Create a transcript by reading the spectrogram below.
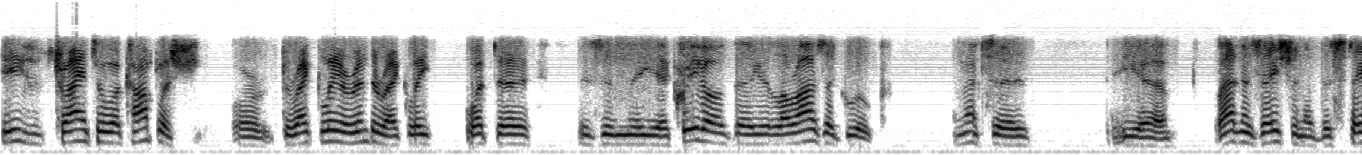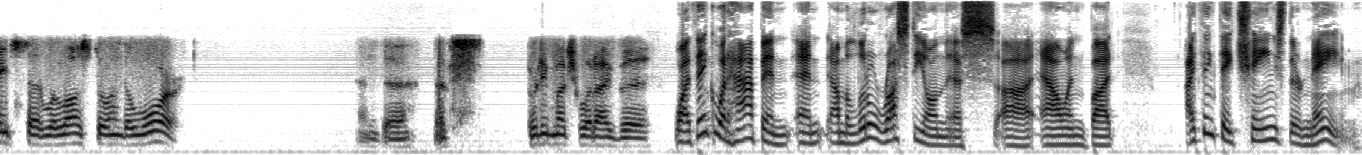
he's trying to accomplish, or directly or indirectly, what is in the uh, credo of the La Raza group, and that's uh, the uh, Latinization of the states that were lost during the war. And uh, that's pretty much what I've. Uh, well, I think what happened, and I'm a little rusty on this, uh, Alan, but I think they changed their name.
